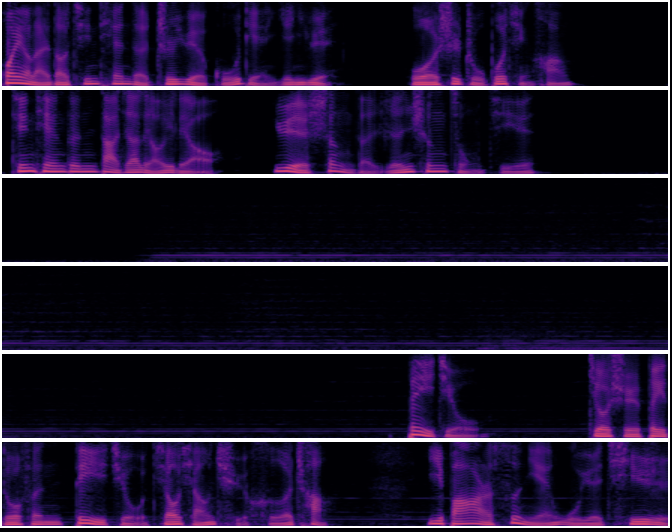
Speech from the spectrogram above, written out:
欢迎来到今天的知乐古典音乐，我是主播景航。今天跟大家聊一聊乐圣的人生总结。贝九，就是贝多芬第九交响曲合唱，一八二四年五月七日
